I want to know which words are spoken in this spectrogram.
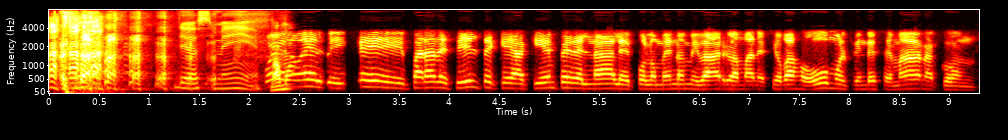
Dios mío. Bueno, Elvi, que para decirte que aquí en Pedernales, por lo menos en mi barrio, amaneció bajo humo el fin de semana con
